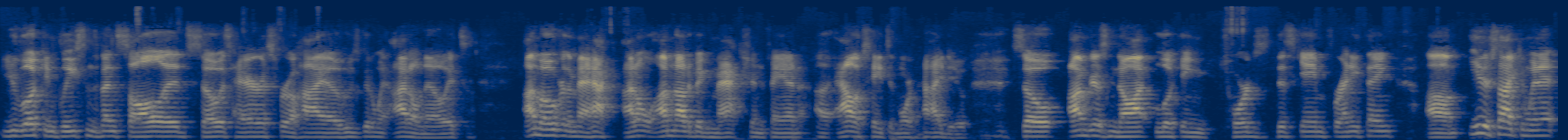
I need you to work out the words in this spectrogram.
you look and Gleason's been solid. So is Harris for Ohio. Who's going to win? I don't know. It's I'm over the Mac. I don't. I'm not a big Maction fan. Uh, Alex hates it more than I do, so I'm just not looking towards this game for anything. Um, either side can win it.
